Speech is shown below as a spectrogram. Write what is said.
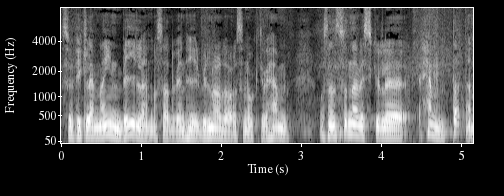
Så vi fick lämna in bilen och så hade vi en hyrbil några dagar och sen åkte vi hem. Och sen så när vi skulle hämta den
